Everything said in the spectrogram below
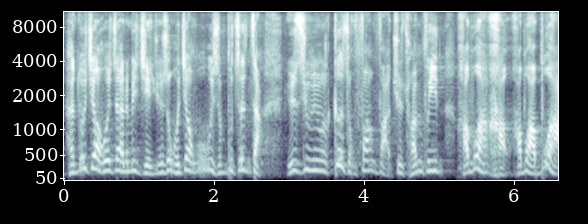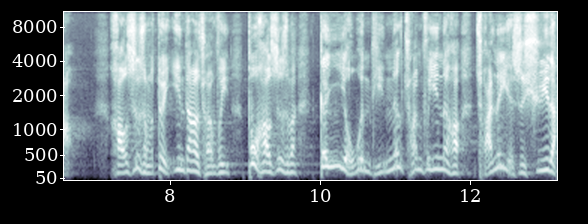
很多教会在那边解决说：“我教会为什么不增长？”于是就用各种方法去传福音，好不好？好，好不好？不好。好是什么？对，应当要传福音。不好是什么？根有问题。你那传福音的好，传了也是虚的。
